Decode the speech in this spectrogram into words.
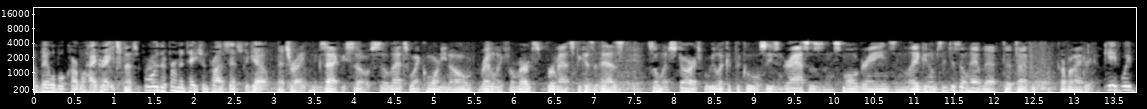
available carbohydrates that's for right. the fermentation process to go. That's right, exactly. So so that's why corn, you know, readily ferments, ferments because it has so much starch. But we look at the cool season grasses and small grains and legumes; they just don't have that uh, type of carbohydrate. Keith, we've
